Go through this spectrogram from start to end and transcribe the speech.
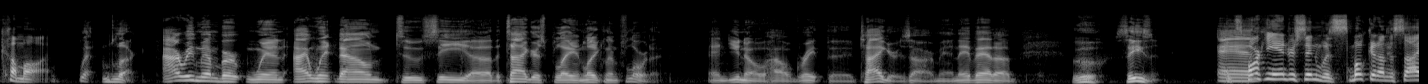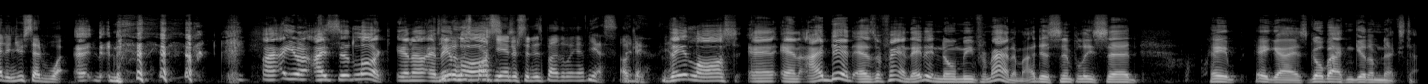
Come on. Well, look, I remember when I went down to see uh, the Tigers play in Lakeland, Florida, and you know how great the Tigers are, man. They've had a ooh, season. And Sparky Anderson was smoking on the side, and you said what? I, you know, I said, look, you know, and Do you they know who lost. Sparky Anderson is, by the way? Eben? yes. I Okay. do. They lost, and, and I did as a fan. They didn't know me from Adam. I just simply said, "Hey, hey guys, go back and get them next time."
